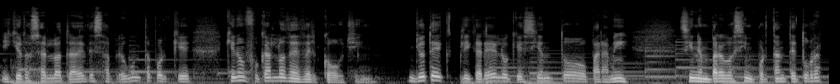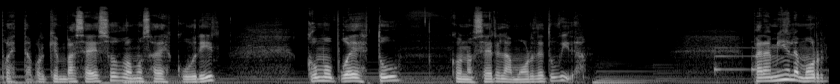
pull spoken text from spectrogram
Y quiero hacerlo a través de esa pregunta porque quiero enfocarlo desde el coaching. Yo te explicaré lo que siento para mí. Sin embargo, es importante tu respuesta porque en base a eso vamos a descubrir cómo puedes tú conocer el amor de tu vida. Para mí el amor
